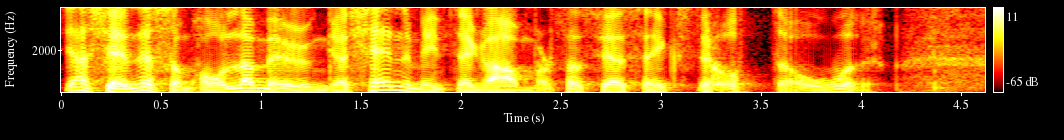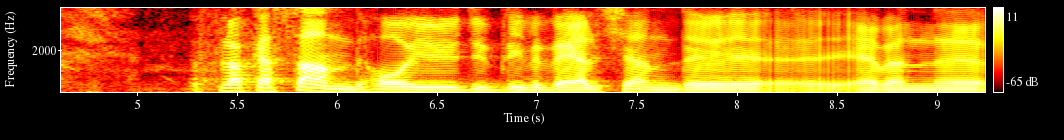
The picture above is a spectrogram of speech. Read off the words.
jag känner som hålla mig ung. Jag känner mig inte gammal fast jag är 68 år. Flacka Sand har ju du blivit välkänd eh, även eh,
